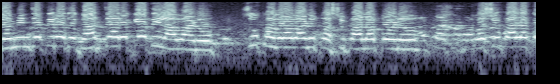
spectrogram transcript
જમીન જતી રહે તો ઘાસચારો ક્યાંથી લાવવાનું? શું ખવડાવવાનું પશુપાલકો પશુપાલક પશુપાલકો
